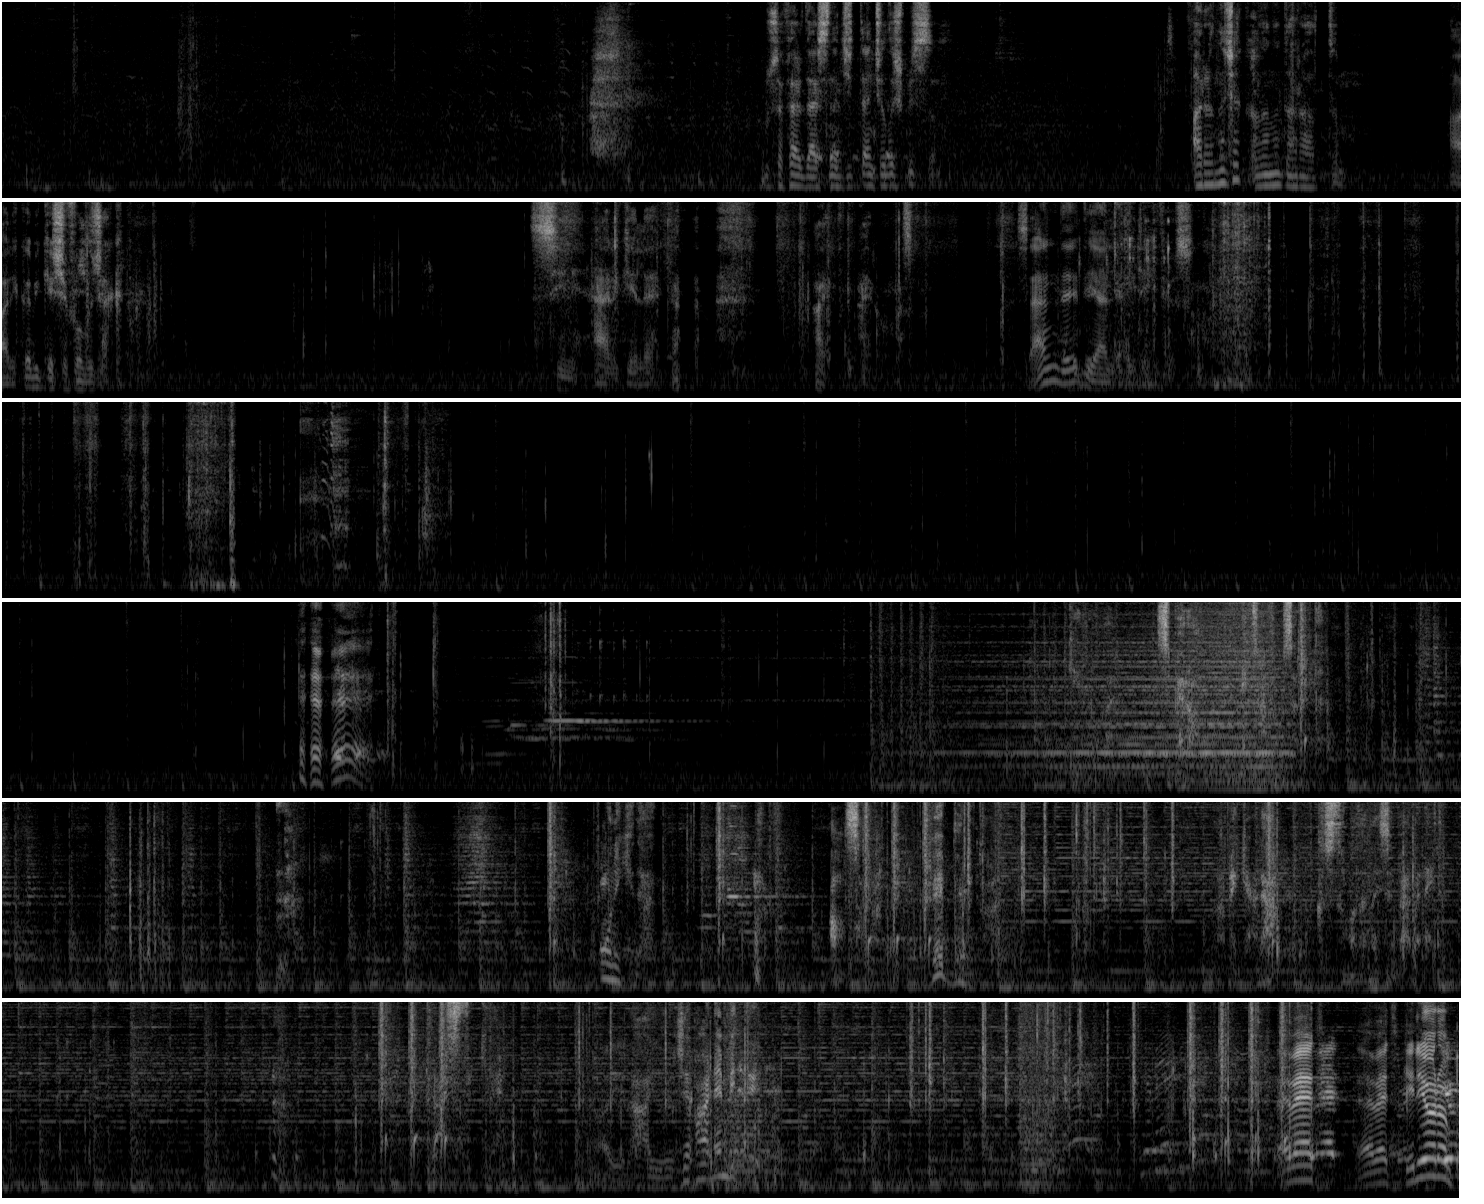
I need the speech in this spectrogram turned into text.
Bu sefer dersine cidden çalışmışsın. Aranacak alanı daralttım. Harika bir keşif olacak. Hergele. hayır, hayır olmaz. Sen de diğerleriyle gidiyorsun. Geliyorlar. Cephanem bitti. Evet. Evet. Geliyorum.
